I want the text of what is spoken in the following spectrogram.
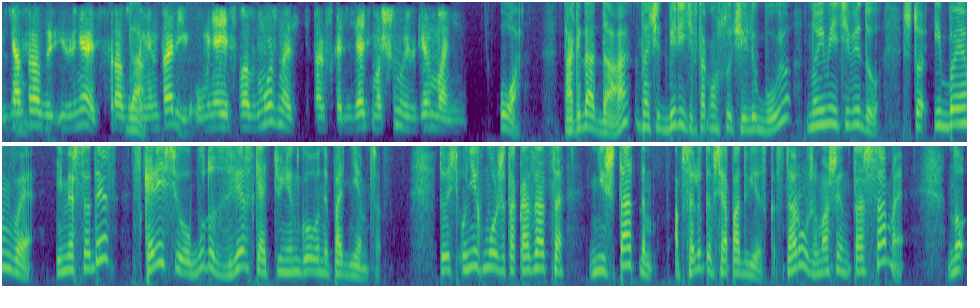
я сразу, извиняюсь, сразу да. комментарий. У меня есть возможность, так сказать, взять машину из Германии. О, тогда да, значит, берите в таком случае любую, но имейте в виду, что и BMW, и Mercedes, скорее всего, будут зверски оттюнингованы под немцев. То есть у них может оказаться нештатным абсолютно вся подвеска. Снаружи машина та же самая, но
